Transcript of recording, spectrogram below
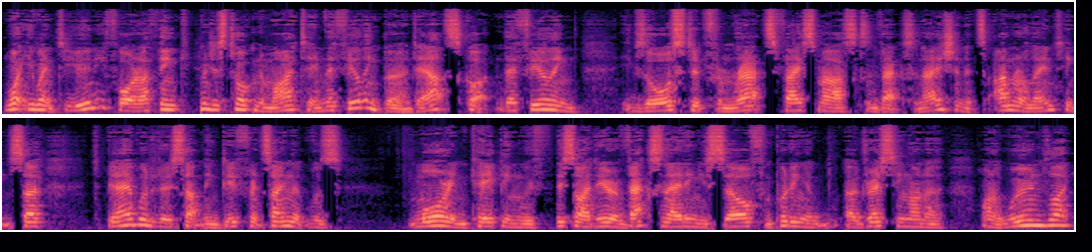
what you went to uni for. And I think I'm just talking to my team, they're feeling burnt out, Scott. They're feeling exhausted from RATs, face masks, and vaccination. It's unrelenting. So to be able to do something different, something that was more in keeping with this idea of vaccinating yourself and putting a, a, dressing on a on a wound. Like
